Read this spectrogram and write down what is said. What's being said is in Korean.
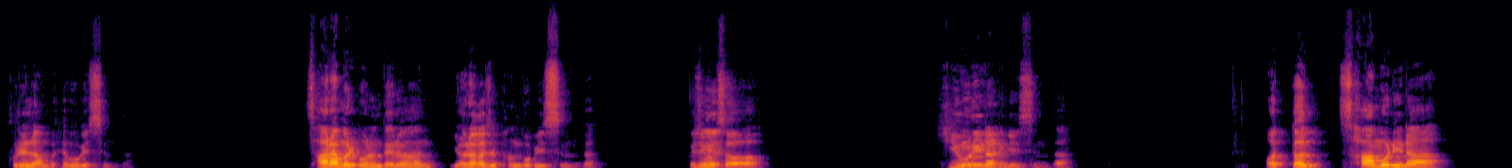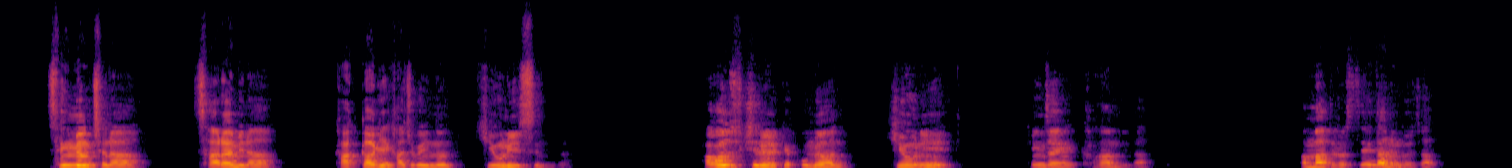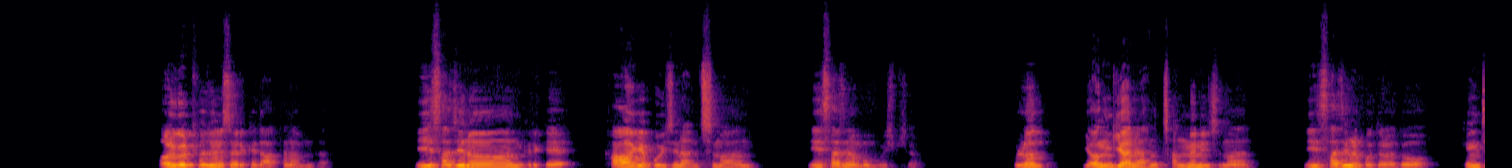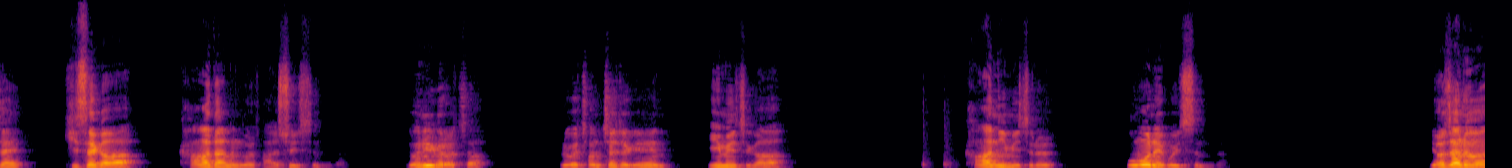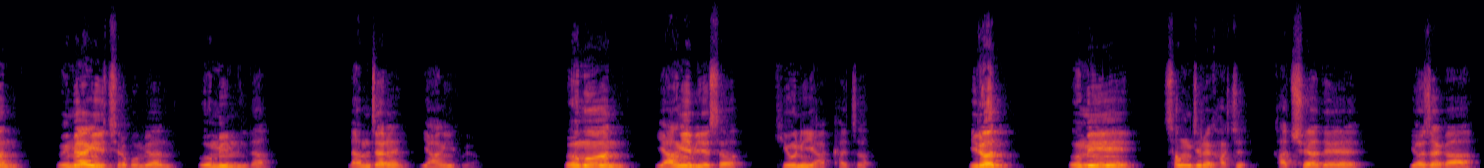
풀이를 한번 해보겠습니다. 사람을 보는 데는 여러 가지 방법이 있습니다. 그 중에서 기운이라는 게 있습니다. 어떤 사물이나 생명체나 사람이나 각각이 가지고 있는 기운이 있습니다. 박원숙 씨를 이렇게 보면 기운이 굉장히 강합니다. 한마디로 세다는 거죠. 얼굴 표정에서 이렇게 나타납니다. 이 사진은 그렇게 강하게 보이지는 않지만 이 사진 한번 보십시오. 물론 연기하는 한 장면이지만 이 사진을 보더라도 굉장히 기세가 강하다는 걸 알 수 있습니다. 눈이 그렇죠. 그리고 전체적인 이미지가 강한 이미지를 뿜어내고 있습니다. 여자는 음양의 위치로 보면 음입니다. 남자는 양이고요. 음은 양에 비해서 기운이 약하죠. 이런 음이 성질을 갖춰야 될 여자가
